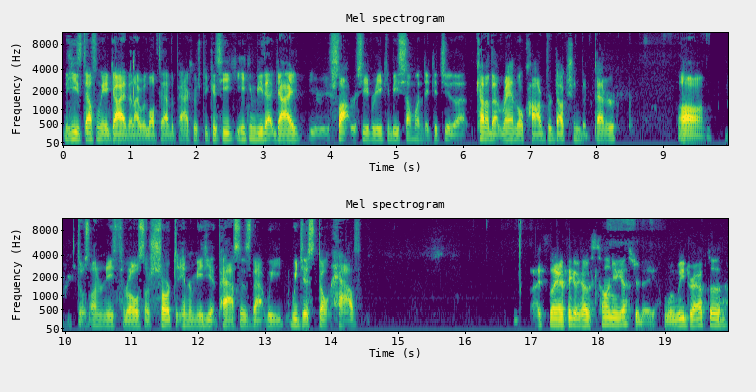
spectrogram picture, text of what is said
he's definitely a guy that I would love to have the Packers because he he can be that guy, your, your slot receiver. He can be someone to get you that kind of that Randall Cobb production, but better. Um, those underneath throws, those short to intermediate passes that we we just don't have. It's like I think like I was telling you yesterday. When we draft a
